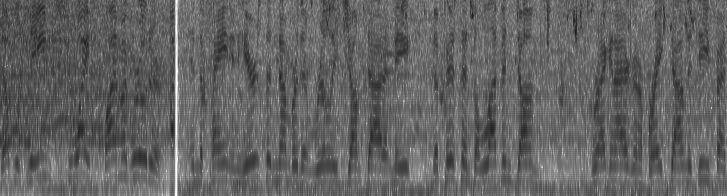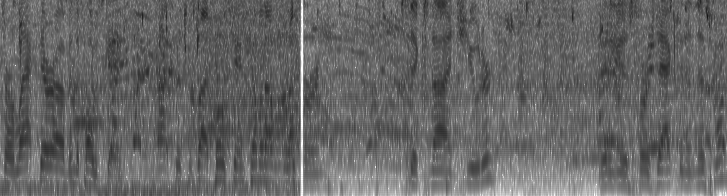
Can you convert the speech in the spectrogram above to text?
Double team. Swipe by McGruder. In the paint, and here's the number that really jumped out at me. The Pistons, 11 dunks. Greg and I are going to break down the defense or lack thereof in the postgame. All right, Pistons Live postgame coming up. Six-nine shooter. Getting his first action in this one.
